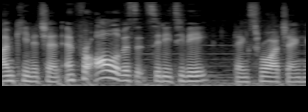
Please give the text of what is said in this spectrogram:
I'm Kina Chen, and for all of us at City TV, thanks for watching.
